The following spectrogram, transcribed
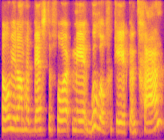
waarom je dan het beste voor meer Google-verkeer kunt gaan.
